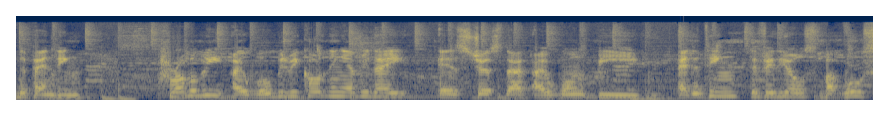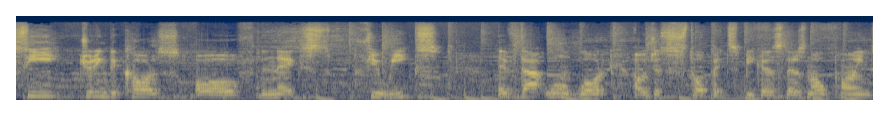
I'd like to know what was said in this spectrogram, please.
depending probably I will be recording every day. It's just that I won't be editing the videos but we'll see during the course of the next few weeks. If that won't work I'll just stop it because there's no point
